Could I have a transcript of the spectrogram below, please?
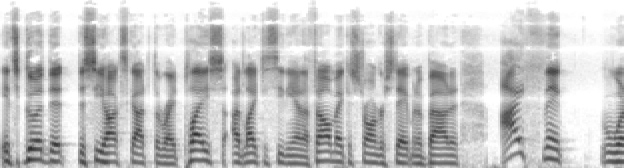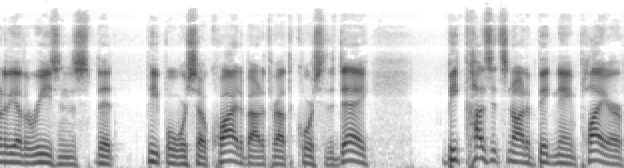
it's good that the Seahawks got to the right place. I'd like to see the NFL make a stronger statement about it. I think one of the other reasons that people were so quiet about it throughout the course of the day because it's not a big name player,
